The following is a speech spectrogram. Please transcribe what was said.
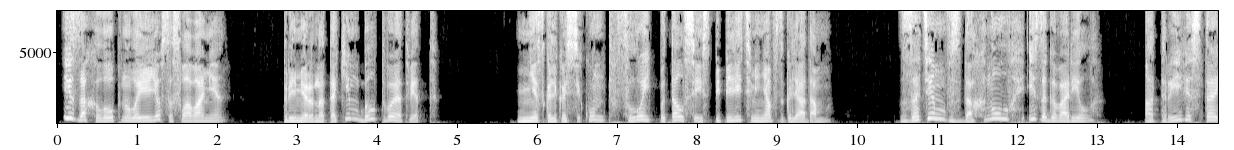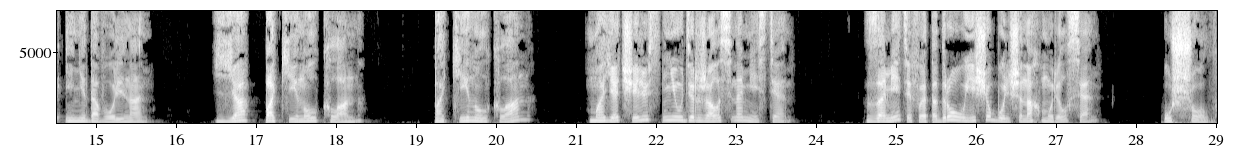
и захлопнула ее со словами «Примерно таким был твой ответ». Несколько секунд Флой пытался испепелить меня взглядом. Затем вздохнул и заговорил, отрывисто и недовольно. «Я покинул клан». «Покинул клан?» Моя челюсть не удержалась на месте. Заметив это, Дроу еще больше нахмурился. «Ушел.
